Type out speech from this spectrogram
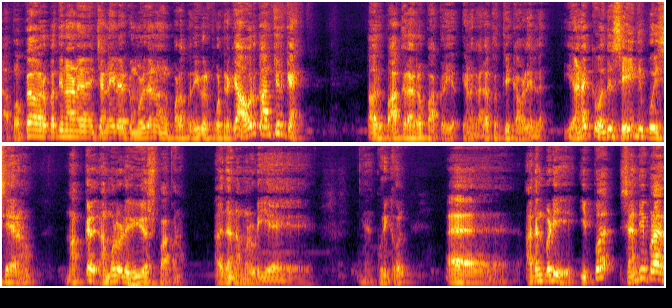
அப்பப்போ அவரை பற்றி நான் சென்னையில் இருக்கும்பொழுது நான் பல பதிவுகள் போட்டிருக்கேன். அவருக்கு அனுப்பிச்சிருக்கேன். அவர் பார்க்குறாரோ பார்க்கலையோ எனக்கு அதை பற்றி கவலை இல்லை. எனக்கு வந்து செய்தி போய் சேரணும். மக்கள் நம்மளுடைய வியூவர்ஸ் பார்க்கணும். அதுதான் நம்மளுடைய குறிக்கோள். அதன்படி இப்போ சந்தீப் ராய்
